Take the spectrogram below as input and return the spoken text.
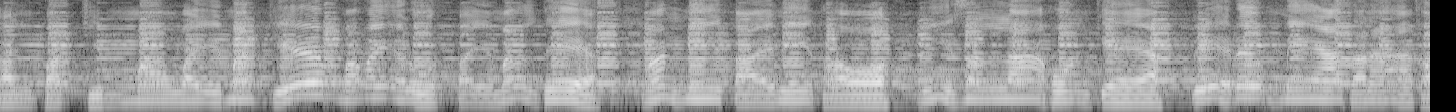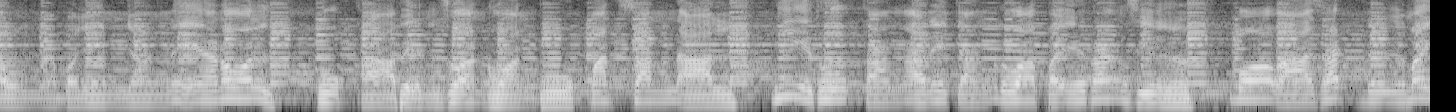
กันปัดชิมเมาไว้มันเจ็บมาไม่หลุดไปมันเทมันมีตายมีเท่ามีสันลาคนแก่เวเดิมแม่ตาหน้าเขาเนี่ยบ่ยืนยังแน่นอนทุกข้าเป็นส่วนหอนผูกมัดสันดานมีทุกขังอะไรจังรัวไปทั้งสิ้นบ่ว่าสัตว์ดื้อไม่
